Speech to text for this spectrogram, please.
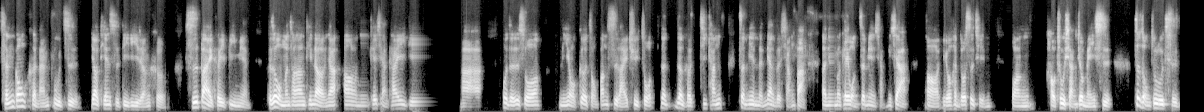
成功很难复制，要天时地利人和，失败可以避免。可是我们常常听到人家哦，你可以想开一点啊，或者是说你有各种方式来去做任任何鸡汤正面能量的想法啊，你们可以往正面想一下哦，有很多事情往好处想就没事。这种诸如此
